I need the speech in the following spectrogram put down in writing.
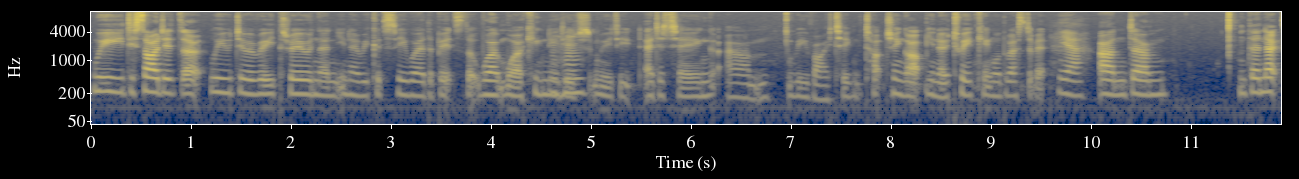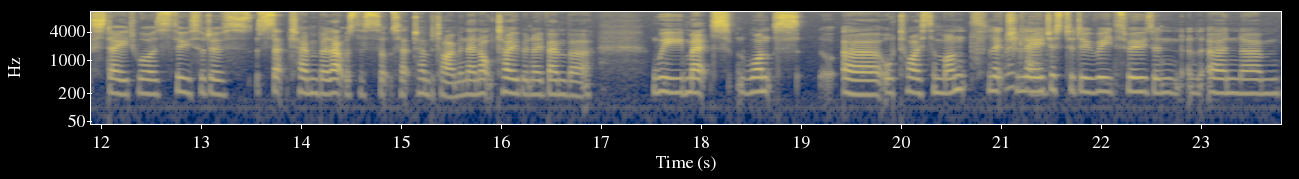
we decided that we would do a read through, and then you know we could see where the bits that weren't working needed, Mhm. needed editing, um, rewriting, touching up, you know, tweaking, all the rest of it. Yeah. And um, the next stage was through sort of September. That was the sort of September time, and then October, November, we met once uh, or twice a month, literally, Okay. just to do read throughs and and um,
